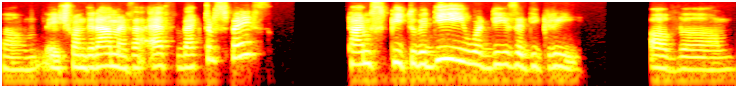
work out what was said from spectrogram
um, H1 de Rham as a F vector space, times P to the D, where D is a degree of um,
